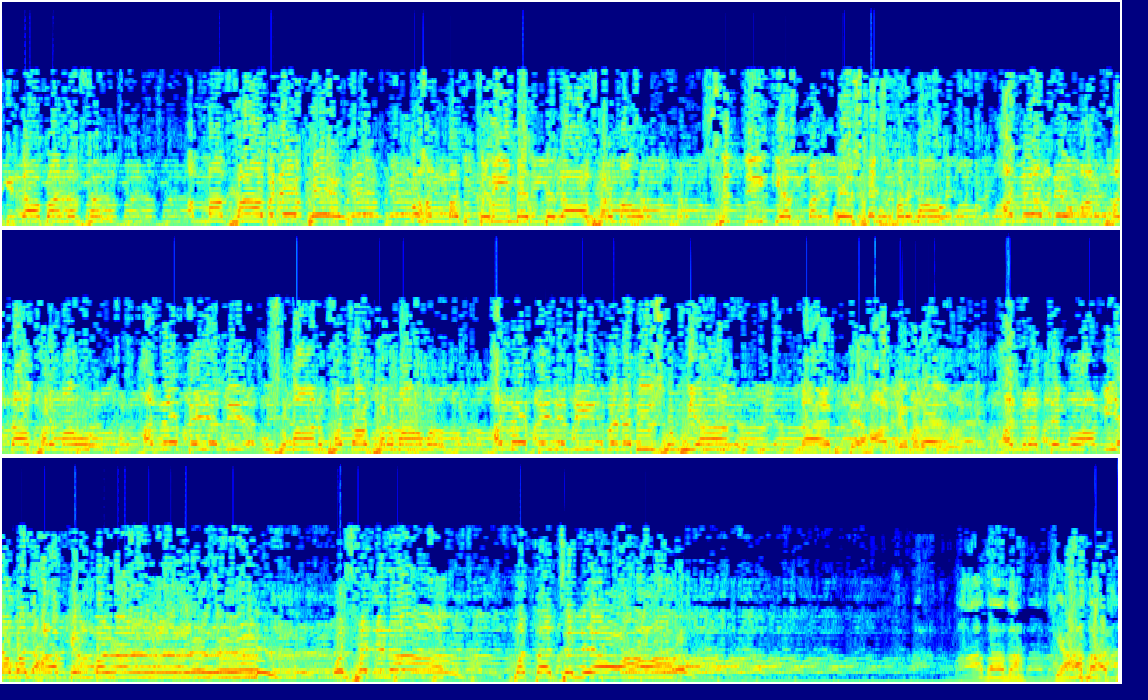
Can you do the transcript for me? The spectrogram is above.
کتاب نسل اما خواب دیکھے، محمد کریم ابتدا فرماؤ صدیق کے اکبر کوشش فرماؤ حضرت عمر فتح فرماؤ حضرت یزید عثمان فتح فرماؤ حضرت یزید میں نبی سفیان نائب تے حاکم رہے، حضرت معاویہ وال حاکم بنا وہ سجنا پتہ چلیا کیا بات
